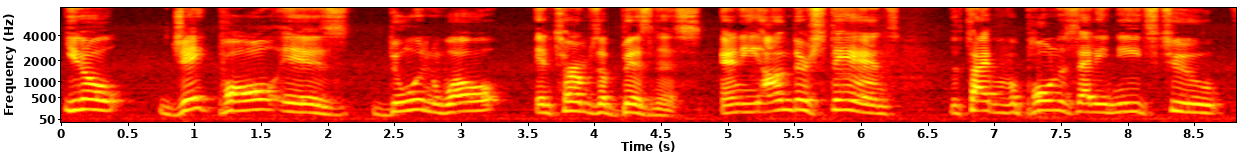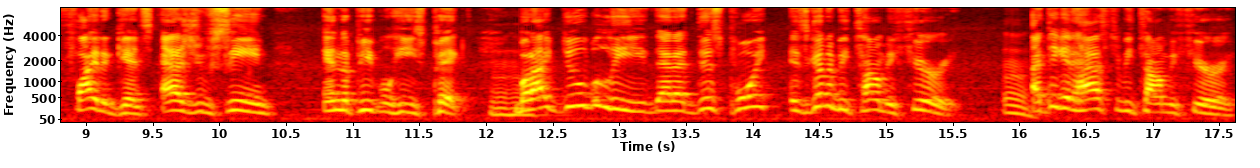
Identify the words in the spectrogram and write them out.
You know, Jake Paul is doing well in terms of business, and he understands the type of opponents that he needs to fight against, as you've seen in the people he's picked. Mm-hmm. But I do believe that at this point, it's going to be Tommy Fury. Mm. I think it has to be Tommy Fury.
